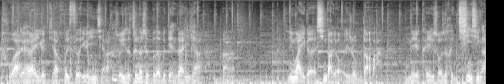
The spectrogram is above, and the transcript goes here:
途啊，留下来一个比较灰色的一个印象啊。所以说真的是不得不点赞一下啊，另外一个新导游，也就是舞蹈吧。我们也可以说是很庆幸啊，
